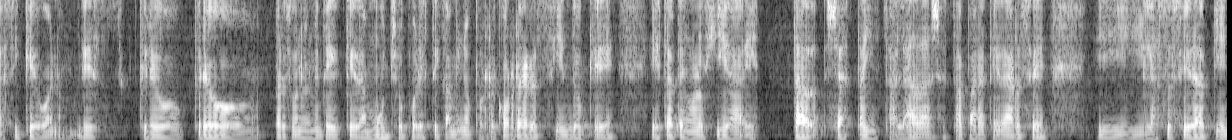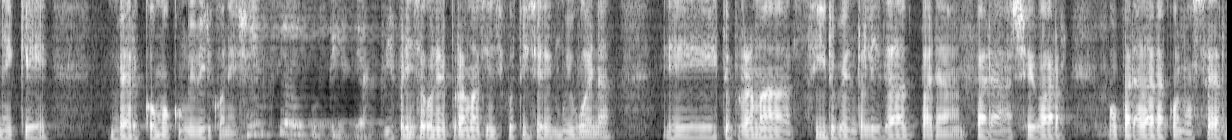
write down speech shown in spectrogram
así que bueno, es, creo, creo personalmente que queda mucho por este camino por recorrer, siendo que esta tecnología está ya está instalada, ya está para quedarse y la sociedad tiene que ver cómo convivir con ella. Ciencia y justicia. Mi experiencia con el programa Ciencia y Justicia es muy buena. Eh, este programa sirve en realidad para, para llevar o para dar a conocer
